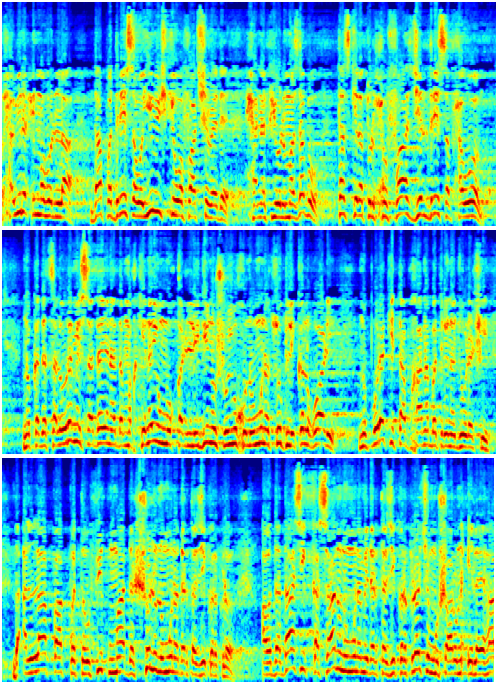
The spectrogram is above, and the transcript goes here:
تحوی رحمه الله دا په درې سوه یوویشت کې وفات شوی دی حنفي المذهب تذکرة الحفاظ جلد درې صفحه اووه نو که د څلورمې صدۍ نه د مخکینیو مقلدینو شیوخو نومونه څوک لیکل غواړي نو پوره کتابخانه به ترېنه جوړه شي د الله پاک په توفیق ما د شلو نومونه درته ذکر کړه او د داسې کسانو نومونه مې درته ذکر کړه چې مشارون الیها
